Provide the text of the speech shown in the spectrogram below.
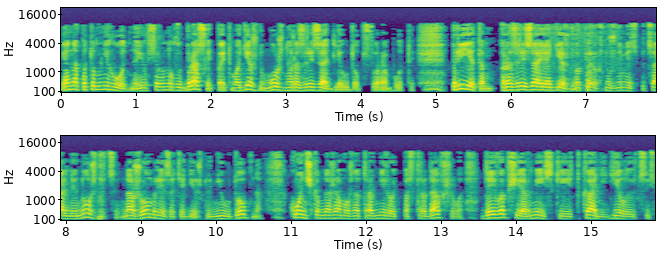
и она потом негодна, ее все равно выбрасывать, поэтому одежду можно разрезать для удобства работы. При этом, разрезая одежду, во-первых, нужно иметь специальные ножницы, ножом резать одежду неудобно, кончиком ножа можно травмировать пострадавшего, да и вообще армейские ткани делаются из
